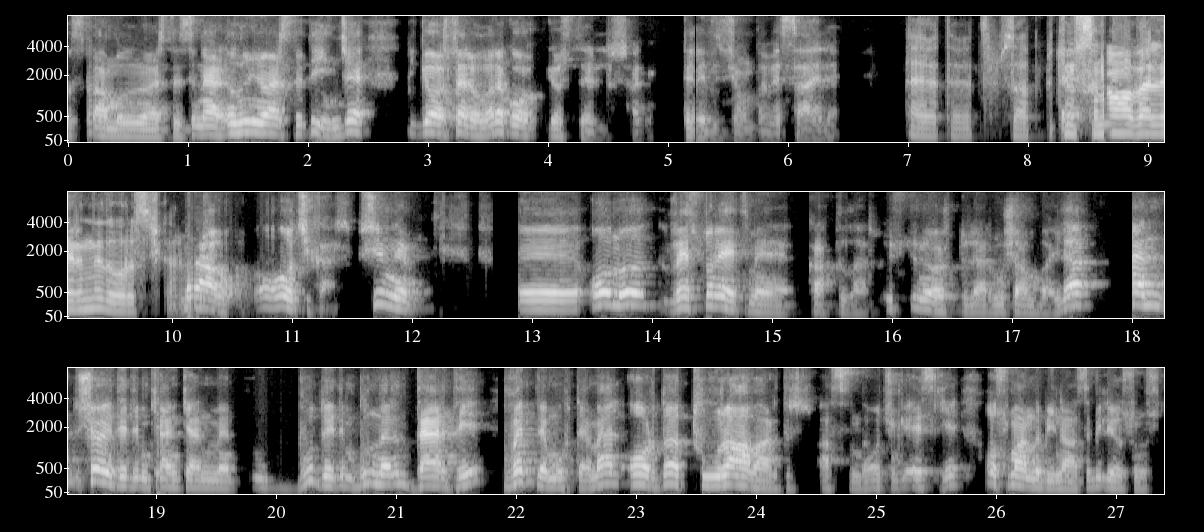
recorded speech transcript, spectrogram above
İstanbul Üniversitesi nerede? Üniversite deyince bir görsel olarak o gösterilir hani televizyonda vesaire. Evet evet. Zaten bütün evet. sınav haberlerinde de orası çıkar. Bravo. O, o çıkar. Şimdi e, onu restore etmeye kalktılar. Üstünü örttüler muşambayla. Ben şöyle dedim kendi kendime. Bu dedim bunların derdi kuvvetle muhtemel orada Tuğra vardır aslında. O çünkü eski Osmanlı binası biliyorsunuz.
